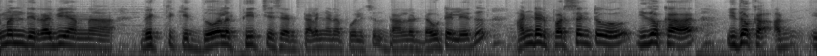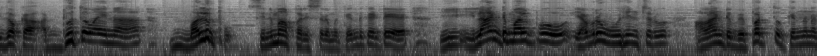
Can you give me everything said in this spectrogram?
ఇమంది రవి అన్న వ్యక్తికి దోల తీర్చేశారు తెలంగాణ పోలీసులు. దానిలో డౌటే లేదు. హండ్రెడ్ పర్సెంట్ ఇదొక ఇదొక అద్- ఇదొక అద్భుతమైన మలుపు సినిమా పరిశ్రమకి. ఎందుకంటే ఈ ఇలాంటి మలుపు ఎవరు ఊహించరు. అలాంటి విపత్తు కిందన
